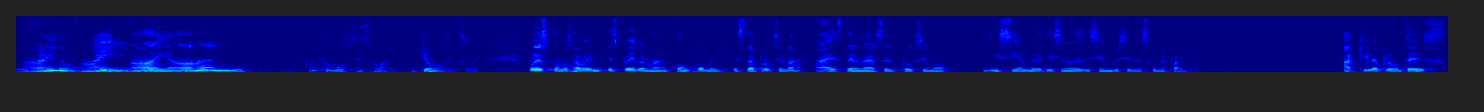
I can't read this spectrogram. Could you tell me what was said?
Exacto. Ay, ay, ay, ay. mío. Qué homosexual. Qué homosexual. Pues como saben, Spider-Man Homecoming está próxima a estrenarse el próximo diciembre, 19 de diciembre, si no es que me falla. Aquí la pregunta es,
